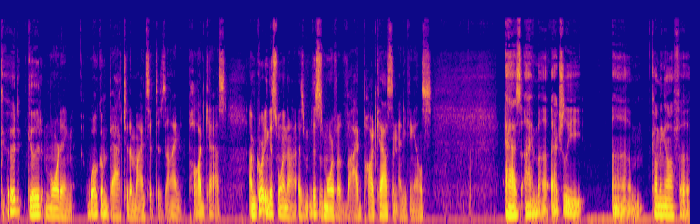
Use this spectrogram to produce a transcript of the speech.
Good, good morning. Welcome back to the Mindset Design podcast. I'm recording this one uh, as this is more of a vibe podcast than anything else, as I'm uh, actually um, coming off uh,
